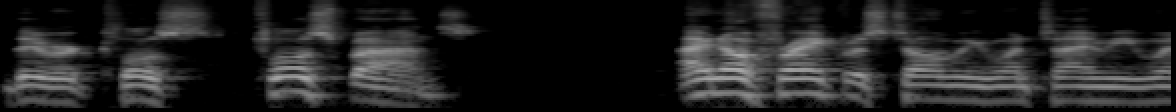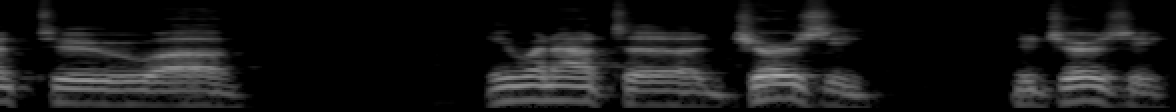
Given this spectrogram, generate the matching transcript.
they were close close bonds. I know Frank was telling me one time he went to uh, he went out to Jersey, New Jersey,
